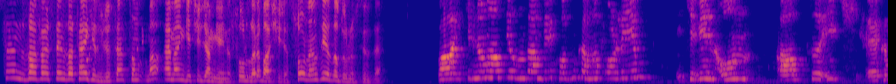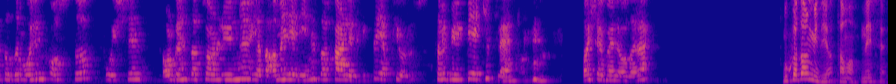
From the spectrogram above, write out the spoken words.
Sen Zafer seni zaten herkes biliyor. Sen tanıtma. Hemen geçeceğim yayına. Sorulara başlayacağız. Sorularınızı yaza durun sizde. Valla 2016 yılından beri Kozmik Anafor'layım. 2016 ilk e, katıldığım Olimpos'tu. Bu işin organizatörlüğünü ya da ameleliğini Zafer'le birlikte yapıyoruz. Tabii büyük bir ekiple. Baş ameli olarak. Bu kadar mıydı ya? Tamam neyse.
